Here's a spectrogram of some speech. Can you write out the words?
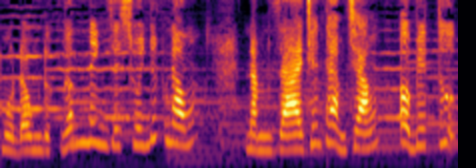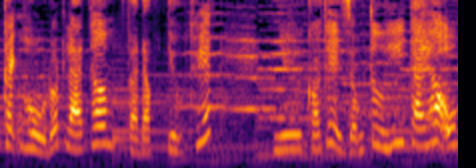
mùa đông được ngâm mình dưới suối nước nóng, nằm dài trên thảm trắng ở biệt thự cạnh hồ đốt lá thơm và đọc tiểu thuyết. Như có thể giống từ Hy Thái Hậu,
